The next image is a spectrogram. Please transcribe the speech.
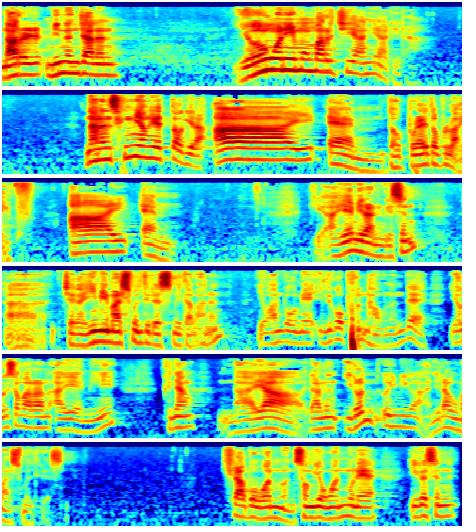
나를 믿는 자는 영원히 목마르지 아니하리라. 나는 생명의 떡이라. I am the bread of life. I am. I am이라는 것은 아, 제가 이미 말씀을 드렸습니다만은 요한복음에 일곱 번 나오는데 여기서 말하는 I am이 그냥 나야라는 이런 의미가 아니라고 말씀을 드렸습니다. 히라보 원문, 성경 원문에 이것은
